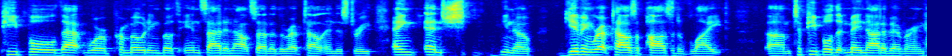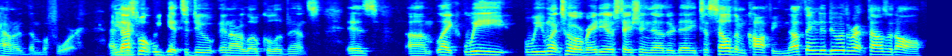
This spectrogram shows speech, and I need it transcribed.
people that were promoting both inside and outside of the reptile industry and and sh- you know giving reptiles a positive light um, to people that may not have ever encountered them before. And Yeah. that's what we get to do in our local events is um, like we we went to a radio station the other day to sell them coffee, nothing to do with reptiles at all,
